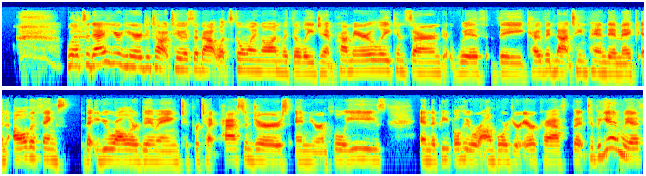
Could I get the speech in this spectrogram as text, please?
well, today you're here to talk to us about what's going on with Allegiant, primarily concerned with the COVID 19 pandemic and all the things that you all are doing to protect passengers and your employees and the people who are on board your aircraft. But to begin with,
